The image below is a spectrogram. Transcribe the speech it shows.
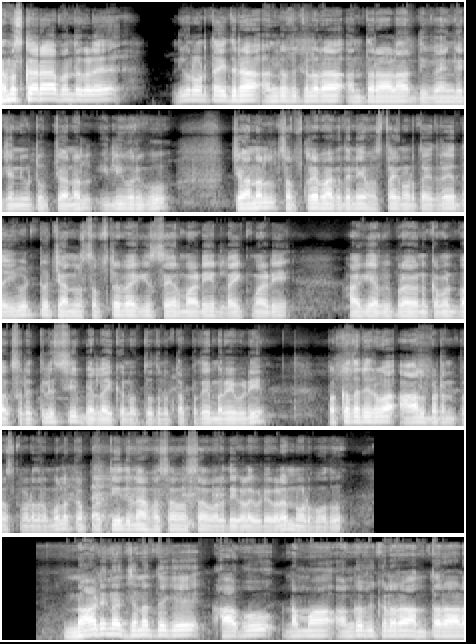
ನಮಸ್ಕಾರ ಬಂಧುಗಳೇ. ನೀವು ನೋಡ್ತಾ ಇದ್ದೀರಾ ಅಂಗವಿಕಲರ ಅಂತರಾಳ ದಿವ್ಯಾಂಗಜನ್ ಯೂಟ್ಯೂಬ್ ಚಾನಲ್. ಇಲ್ಲಿವರೆಗೂ ಚಾನಲ್ ಸಬ್ಸ್ಕ್ರೈಬ್ ಆಗದೇ ಹೊಸದಾಗಿ ನೋಡ್ತಾ ಇದ್ದರೆ ದಯವಿಟ್ಟು ಚಾನಲ್ ಸಬ್ಸ್ಕ್ರೈಬ್ ಆಗಿ ಶೇರ್ ಮಾಡಿ, ಲೈಕ್ ಮಾಡಿ, ಹಾಗೆ ಅಭಿಪ್ರಾಯವನ್ನು ಕಮೆಂಟ್ ಬಾಕ್ಸಲ್ಲಿ ತಿಳಿಸಿ, ಬೆಲ್ ಐಕನ್ ಒತ್ತೋದನ್ನು ತಪ್ಪದೇ ಮರೆಯಬೇಡಿ. ಪಕ್ಕದಲ್ಲಿರುವ ಆಲ್ ಬಟನ್ ಪ್ರೆಸ್ ಮಾಡೋದ್ರ ಮೂಲಕ ಪ್ರತಿದಿನ ಹೊಸ ಹೊಸ ವರದಿಗಳ ವಿಡಿಯೋಗಳನ್ನು ನೋಡ್ಬೋದು. ನಾಡಿನ ಜನತೆಗೆ ಹಾಗೂ ನಮ್ಮ ಅಂಗವಿಕಲರ ಅಂತರಾಳ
